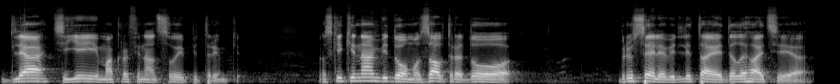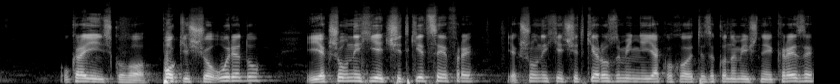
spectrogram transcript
для цієї макрофінансової підтримки. Наскільки нам відомо, завтра до Брюсселя відлітає делегація українського поки що уряду. І якщо в них є чіткі цифри, якщо в них є чітке розуміння, як виходити з економічної кризи,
